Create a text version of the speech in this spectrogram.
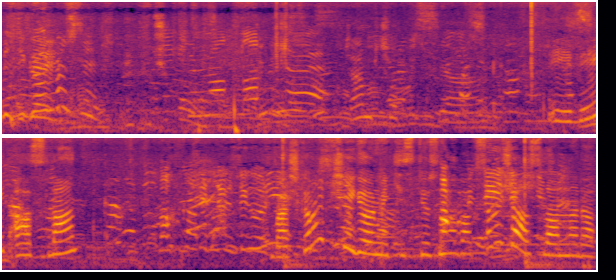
Bizi görmesin. Şimdi atlar bile. Evet aslan. Bak. Başka mı bir şey görmek istiyorsun? Ama baksana şu aslanlara.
